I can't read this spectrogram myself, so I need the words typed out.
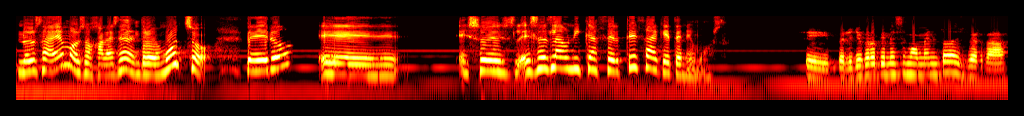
no lo sabemos, ojalá sea dentro de mucho. Pero eh, eso es, esa es la única certeza que tenemos. Sí, pero yo creo que en ese momento es verdad,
